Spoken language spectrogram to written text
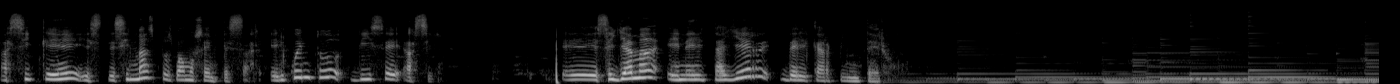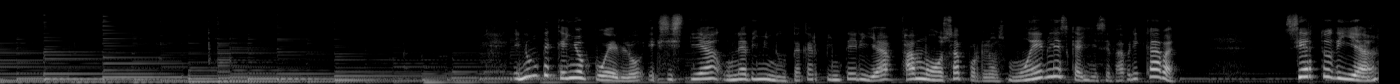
Así que, este, sin más, pues vamos a empezar. El cuento dice así. Eh, se llama En el taller del carpintero. En un pequeño pueblo existía una diminuta carpintería famosa por los muebles que allí se fabricaban. Cierto día,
